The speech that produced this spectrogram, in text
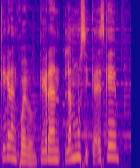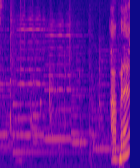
Qué gran juego, qué gran. La música, es que. ¿Habrá?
